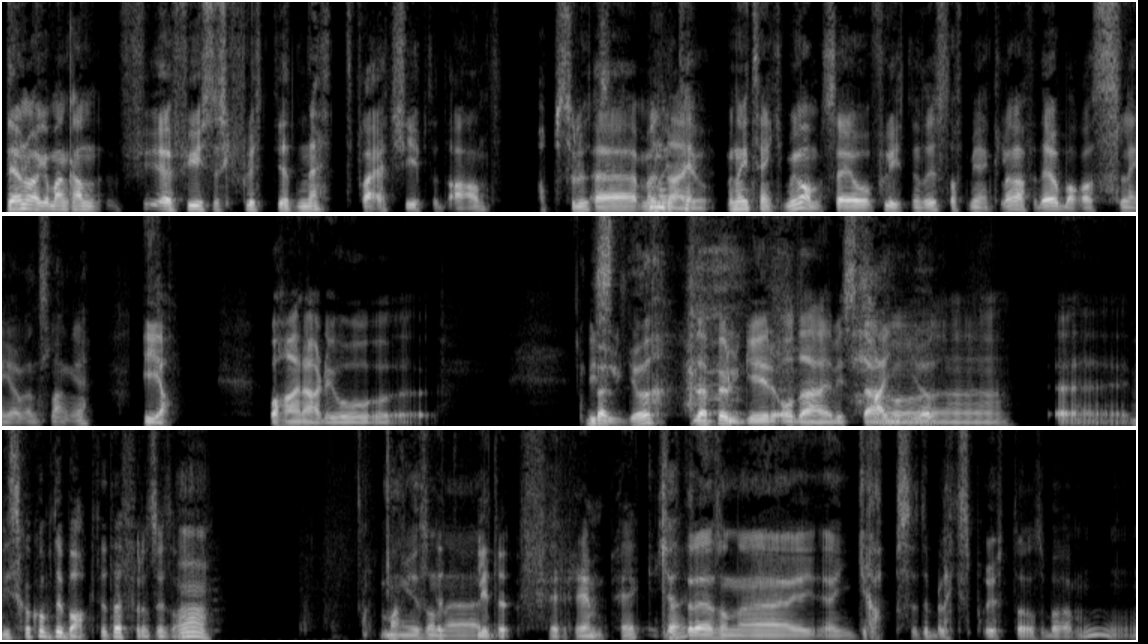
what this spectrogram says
det er noe man kan fysisk flytte i et nett fra et skip til et annet. Absolutt. Eh, men, men når jo men når jeg tenker meg om, så er jo flytende drivstoff mye enklere, for det er jo bare å slenge over en slange. Ja. Og her er det jo hvis- Bølger. Det er bølger, og det er hvis det er noe eh, Vi skal komme tilbake til det, for å si det sånn. Mm. Mange sånne Et lite frempek. Heter det? Sånne eh, grapsete blekkspruter, og så bare mm.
